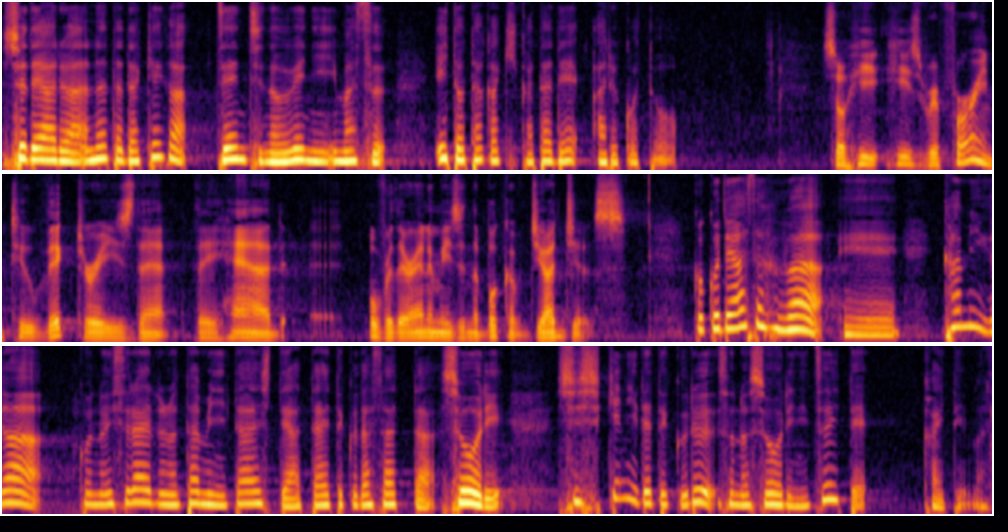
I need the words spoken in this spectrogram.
主であるあなただけが全地の上にいます。意図高き方であることを。So he, he's referring to victories that they had over their enemies in the book of Judges. ここでアサフは、えー神がこのイスラエルの民に対して与えてくださった勝利、詩式に出てくるその勝利について書いています。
